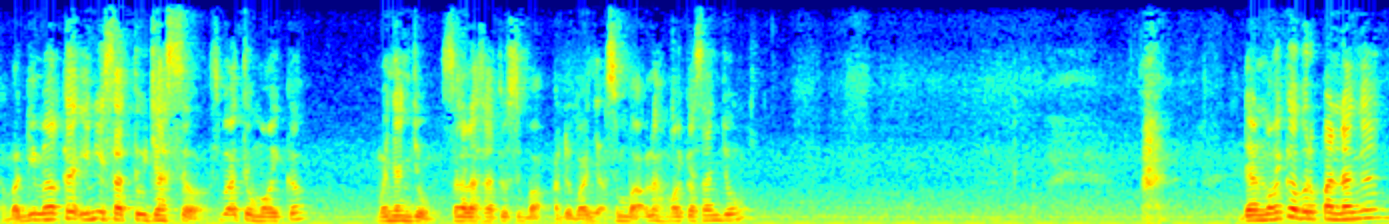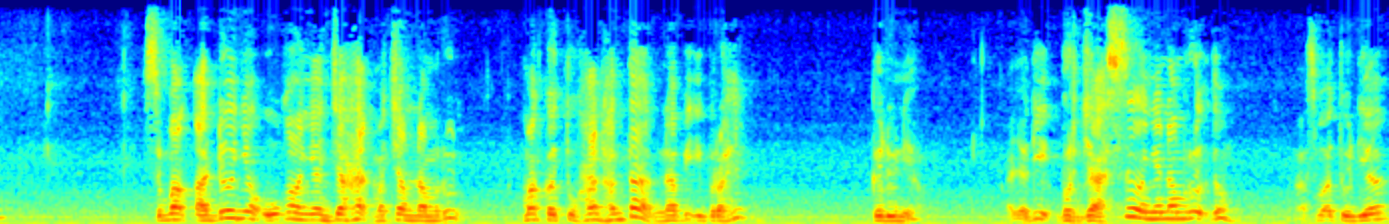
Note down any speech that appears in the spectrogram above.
Bagi mereka ini satu jasa. Sebab tu mereka menyanjung. Salah satu sebab. Ada banyak sebab lah mereka sanjung dan mereka berpandangan sebab adanya orang yang jahat macam Namrud maka Tuhan hantar Nabi Ibrahim ke dunia ha, jadi berjasanya Namrud tu ha, sebab tu dia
